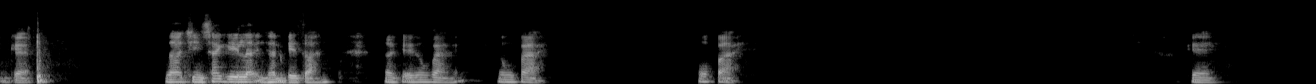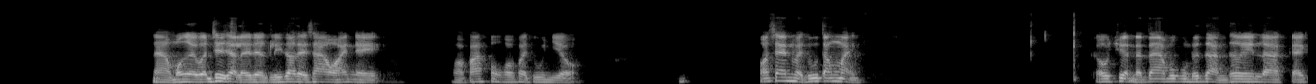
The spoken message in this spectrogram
Ok. Do chính sách ghi lợi nhuận kế toán. Ok, không phải không phải. Không phải. Ok. Nào, mọi người vẫn chưa trả lời được lý do tại sao anh này Hòa Phát không có phải thu nhiều. Hoa Sen phải thu tăng mạnh. Câu chuyện đặt ra vô cùng đơn giản thôi là cái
